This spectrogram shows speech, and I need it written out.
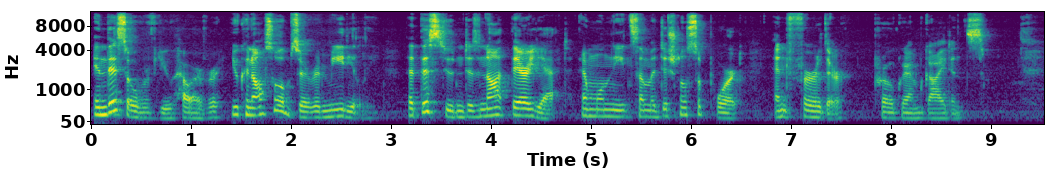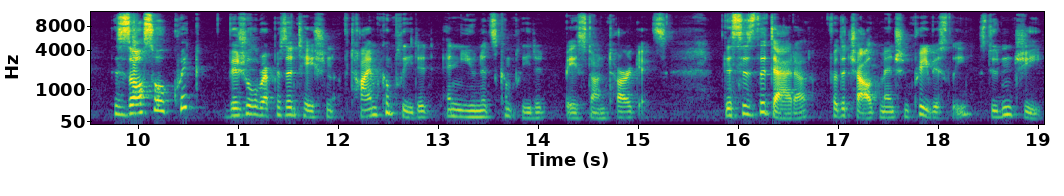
In this overview, however, you can also observe immediately that this student is not there yet and will need some additional support and further program guidance. This is also a quick visual representation of time completed and units completed based on targets. This is the data for the child mentioned previously, student G,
